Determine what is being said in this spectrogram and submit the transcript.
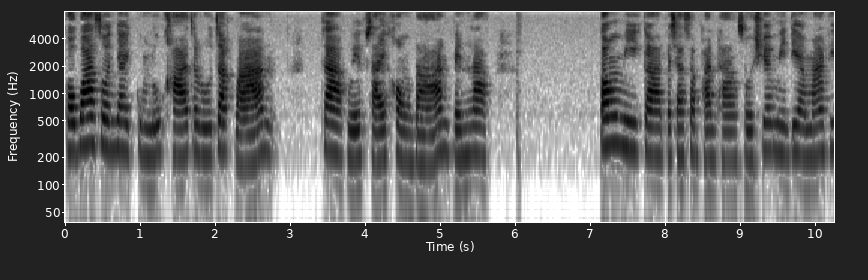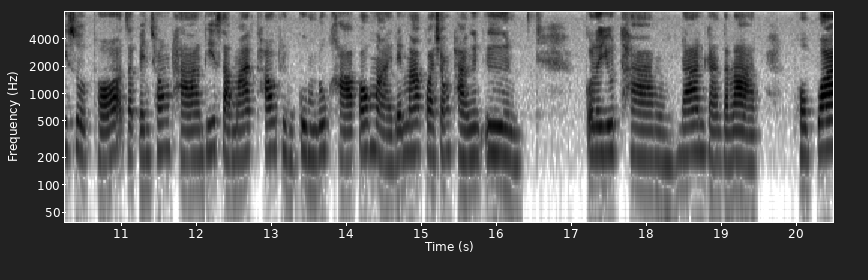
พบว่าส่วนใหญ่กลุ่มลูกค้าจะรู้จักร้าน จากเว็บไซต์ของร้านเป็นหลัก ต้องมีการประชาสัมพันธ์ทางโซเชียลมีเดียมากที่สุด เพราะจะเป็นช่องทางที่สามารถเข้าถึงกลุ่มลูกค้าเป้าหมายได้มากกว่าช่องทางอื่น ๆ กลยุทธ์ทางด้านการตลาด พบว่า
